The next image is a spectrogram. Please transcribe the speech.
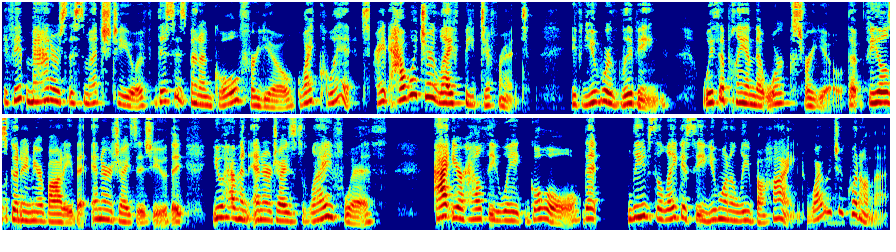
If it matters this much to you, if this has been a goal for you, why quit? Right? How would your life be different if you were living with a plan that works for you, that feels good in your body, that energizes you, that you have an energized life with at your healthy weight goal that leaves the legacy you want to leave behind? Why would you quit on that?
